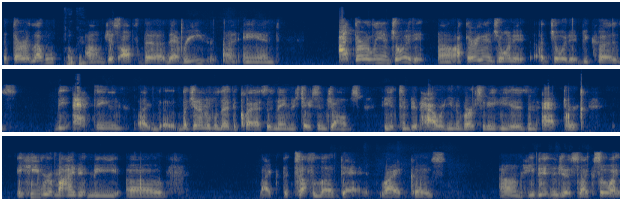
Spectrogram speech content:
the third level, Okay. um, just off the that read, uh, and I thoroughly enjoyed it. Uh, I thoroughly enjoyed it. Enjoyed it because the acting, like the, the gentleman who led the class, his name is Jason Jones. He attended Howard University. He is an actor. He reminded me of like the tough love dad, right? Because um, he didn't just like so like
